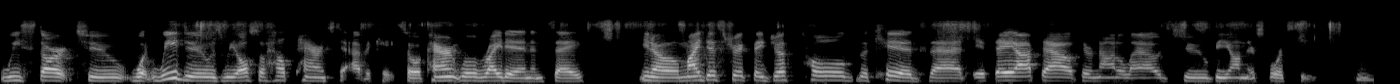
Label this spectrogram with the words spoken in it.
we start to what we do is we also help parents to advocate so a parent will write in and say you know my district they just told the kids that if they opt out they're not allowed to be on their sports team mm-hmm.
